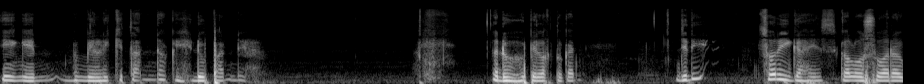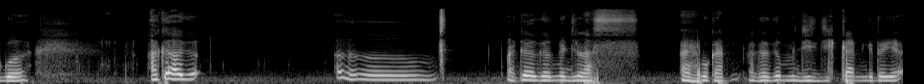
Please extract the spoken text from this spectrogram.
ingin memiliki tanda kehidupannya. Aduh, pilek tuh kan. Jadi, sorry guys, kalau suara gue agak-agak um, agak-agak ngejelas. Eh, bukan, agak-agak menjijikan gitu ya.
